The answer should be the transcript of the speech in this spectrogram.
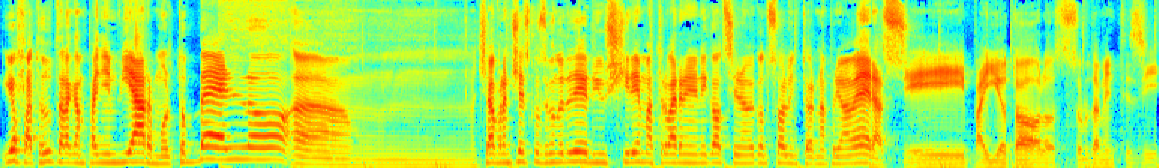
Io ho fatto tutta la campagna in VR, molto bello. Um, ciao Francesco, secondo te riusciremo a trovare nei negozi le nuove console intorno a primavera? Sì, Paiotolo, assolutamente sì.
